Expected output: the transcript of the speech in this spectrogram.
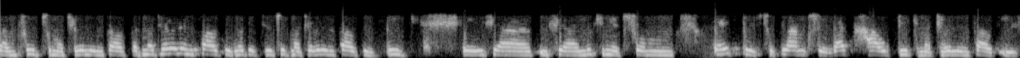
some food to Matabeleland South. But Matabeleland South is not a district. Matabeleland South is big. Uh, if you are if you are looking at from Beitbridge to Plumtree, that's how big Matabeleland South is.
